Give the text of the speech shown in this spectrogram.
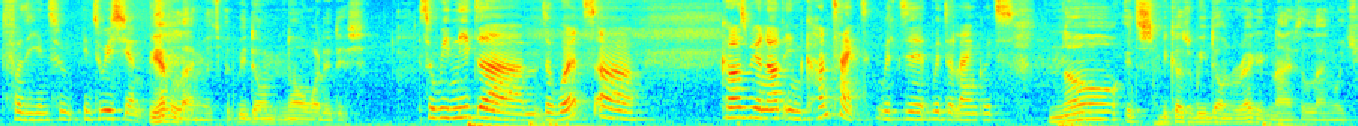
for the intu intuition. We have a language, but we don't know what it is. So we need um, the words, uh, because we are not in contact with the with the language. No, it's because we don't recognize the language.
